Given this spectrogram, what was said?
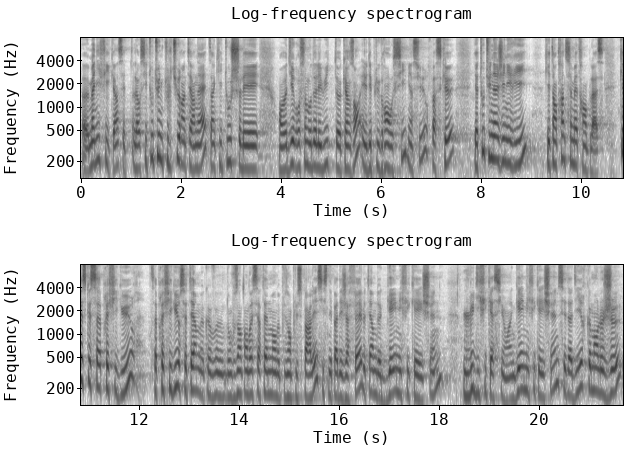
Euh, magnifique, hein. c'est là aussi toute une culture Internet hein, qui touche les, on va dire grosso modo les 8-15 ans, et des plus grands aussi, bien sûr, parce qu'il y a toute une ingénierie qui est en train de se mettre en place. Qu'est-ce que ça préfigure? Ça préfigure ce terme que dont vous entendrez certainement de plus en plus parler, si ce n'est pas déjà fait, le terme de gamification, ludification. Un gamification, c'est-à-dire comment le jeu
